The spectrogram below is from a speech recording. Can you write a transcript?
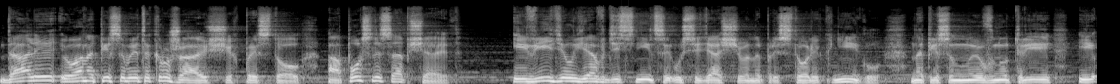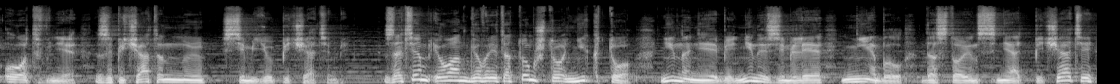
Далее Иоанн описывает окружающих престол, а после сообщает «И видел я в деснице у сидящего на престоле книгу, написанную внутри и отвне, запечатанную семью печатями». Затем Иоанн говорит о том, что никто ни на небе, ни на земле не был достоин снять печати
